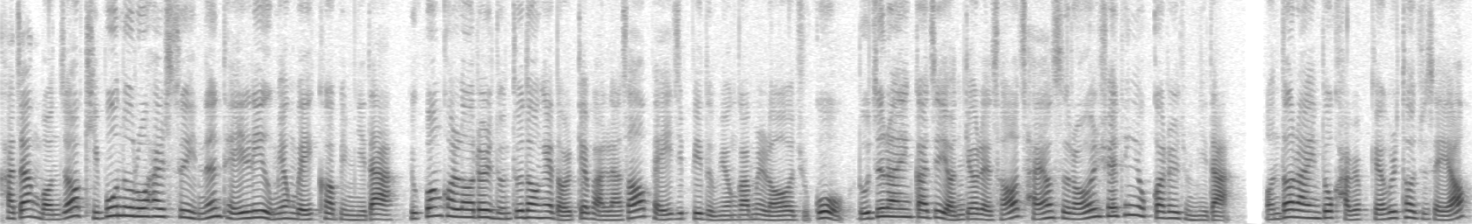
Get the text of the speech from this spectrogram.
가장 먼저 기본으로 할 수 있는 데일리 음영 메이크업입니다. 6번 컬러를 눈두덩에 넓게 발라서 베이지빛 음영감을 넣어주고 노즈라인까지 연결해서 자연스러운 쉐딩 효과를 줍니다. 언더라인도 가볍게 훑어주세요.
